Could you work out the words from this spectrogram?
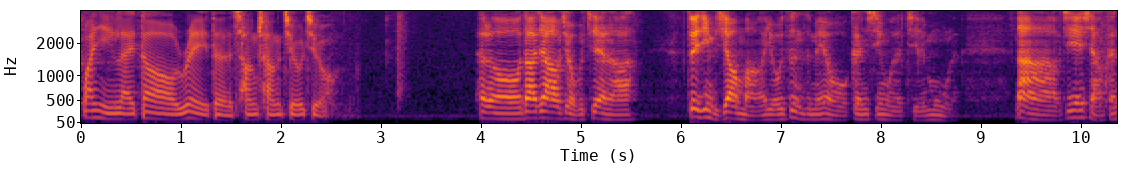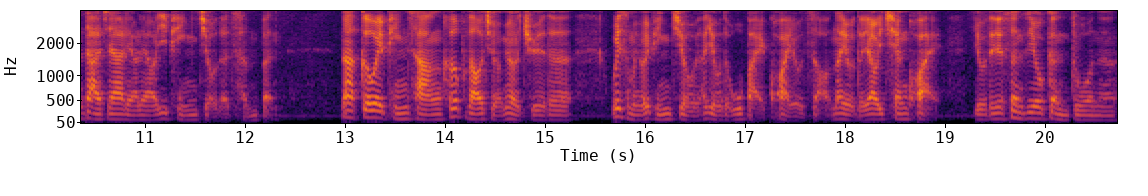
欢迎来到瑞的长长久久。Hello，大家好久不见啦！最近比较忙，有一阵子没有更新我的节目了。那我今天想跟大家聊聊一瓶酒的成本。那各位平常喝葡萄酒有没有觉得，为什么有一瓶酒它有的五百块有找，那有的要一千块，有的甚至又更多呢？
